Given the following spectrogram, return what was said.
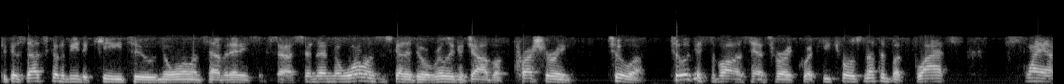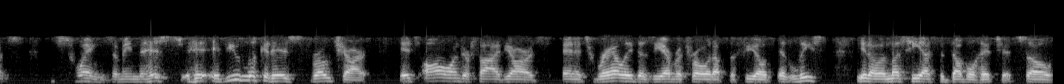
because that's going to be the key to New Orleans having any success. And then New Orleans is going to do a really good job of pressuring Tua. Tua gets the ball in his hands very quick. He throws nothing but flats, slants, swings. I mean, his, if you look at his throw chart, it's all under five yards, and it's rarely does he ever throw it up the field. At least, you know, unless he has to double hitch it. So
